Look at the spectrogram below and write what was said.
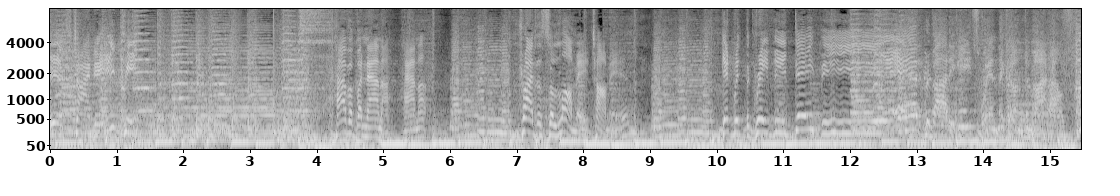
It's time to eat, Pete. Have a banana, Hannah. Try the salami, Tommy. Get with the gravy, Davy. Everybody eats when they come to my house.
